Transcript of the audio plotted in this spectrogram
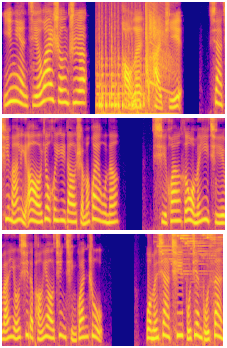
以免节外生枝。好嘞，海皮。下期马里奥又会遇到什么怪物呢？喜欢和我们一起玩游戏的朋友，敬请关注。我们下期不见不散。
